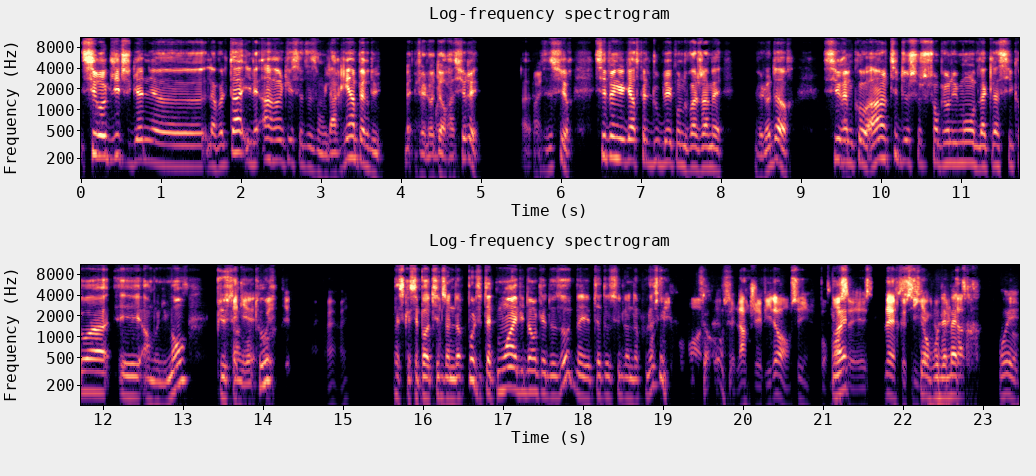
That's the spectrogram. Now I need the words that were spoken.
si Roglic gagne la Volta, il est invaincu cette saison. Il n'a rien perdu. Mais vélo d'or assuré, c'est sûr. Si Vingegaard fait le doublé qu'on ne voit jamais, vélo d'or. Si Remco a un titre de champion du monde, la Classicoa et un monument, plus un grand tour. Parce que c'est pas au-dessus de Vanderpool, c'est peut-être moins évident que les deux autres, mais peut-être au-dessus de Vanderpool aussi. C'est large évident aussi. Pour moi, c'est clair que si on voulait mettre, oui,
